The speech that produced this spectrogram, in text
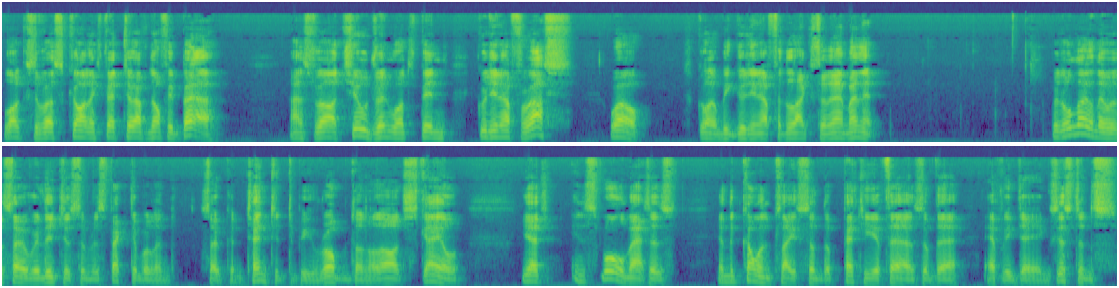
likes of us can't expect to have nothing better. As for our children, what's been good enough for us, well, it's got to be good enough for the likes of them, ain't it? But although they were so religious and respectable and so contented to be robbed on a large scale, yet in small matters, in the commonplace and the petty affairs of their everyday existence,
